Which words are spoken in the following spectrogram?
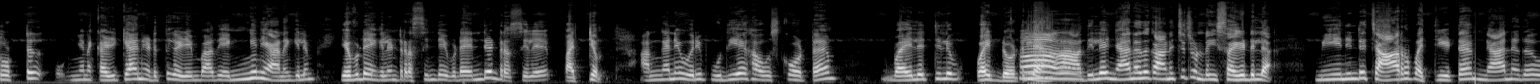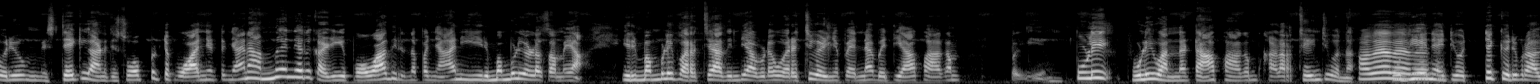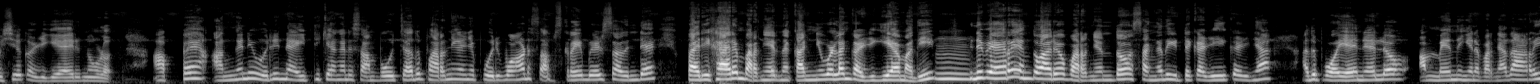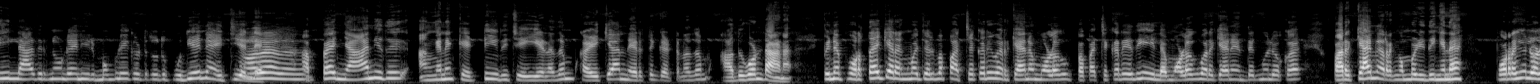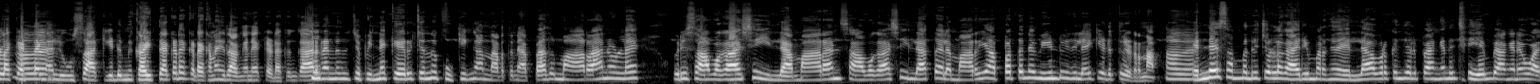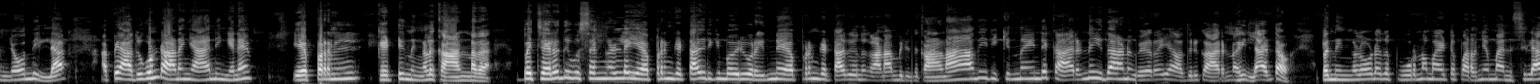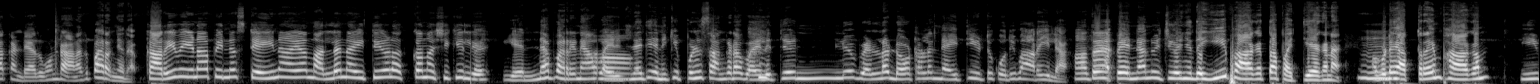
തൊട്ട് ഇങ്ങനെ കഴിക്കാൻ എടുത്തു കഴിയുമ്പോൾ അത് എങ്ങനെയാണെങ്കിലും എവിടെയെങ്കിലും ഡ്രസ്സിന്റെ ഇവിടെ എന്റെ ഡ്രസ്സിൽ പറ്റും. അങ്ങനെ ഒരു പുതിയ ഹൗസ് കോട്ട് വയലറ്റിൽ വൈറ്റ് ഡോട്ട് അല്ലേ അതിൽ ഞാനത് കാണിച്ചിട്ടുണ്ട് ഈ സൈഡിൽ മീനിന്റെ ചാറ് പറ്റിയിട്ട് ഞാനത് ഒരു മിസ്റ്റേക്ക് കാണിച്ചു സോപ്പിട്ട് പോവാഞ്ഞിട്ട് ഞാൻ അന്ന് തന്നെ അത് കഴുകി. പോവാതിരുന്നപ്പോൾ ഞാൻ ഈ ഇരുമ്പമ്പുളിയുള്ള സമയമാണ് ഇരുമ്പമ്പുളി പറിച്ച് അതിന്റെ അവിടെ ഉരച്ചു കഴിഞ്ഞപ്പോൾ എന്നെ പറ്റി? ആ ഭാഗം പുളി പുളി വന്നിട്ട് ആ ഭാഗം കളർ ചേഞ്ച് വന്നു. പുതിയ നൈറ്റി ഒറ്റയ്ക്ക് ഒരു പ്രാവശ്യം കഴുകിയായിരുന്നുള്ളൂ അപ്പം അങ്ങനെ ഒരു നൈറ്റിക്ക് അങ്ങനെ സംഭവിച്ചു അത് പറഞ്ഞു കഴിഞ്ഞപ്പോൾ ഒരുപാട് സബ്സ്ക്രൈബേഴ്സ് അതിന്റെ പരിഹാരം പറഞ്ഞായിരുന്നു. കഞ്ഞിവെള്ളം കഴുകിയാൽ മതി. പിന്നെ വേറെ എന്തോ ആരോ പറഞ്ഞെന്തോ സംഗതി ഇട്ട് കഴുകി കഴിഞ്ഞാൽ അത് പോയേനല്ലോ അമ്മേന്ന് ഇങ്ങനെ പറഞ്ഞു. അത് അറിയില്ലാതിരുന്നുകൊണ്ട് ഞാൻ ഇരുമ്പുളിയൊക്കെ എടുത്തത് പുതിയ നൈറ്റി അല്ലേ? അതെ അതെ അപ്പം ഞാനിത് അങ്ങനെ കെട്ടി ഇത് ചെയ്യണതും കഴിക്കാൻ നേരത്ത് കെട്ടണതും അതുകൊണ്ടാണ്. പിന്നെ പുറത്തേക്ക് ഇറങ്ങുമ്പോൾ ചിലപ്പോൾ പച്ചക്കറി പറിക്കാനോ മുളക് ഇപ്പൊ പച്ചക്കറി അധികം ഇല്ല. മുളക് പറിക്കാനോ എന്തെങ്കിലുമൊക്കെ പറിക്കാൻ ഇറങ്ങുമ്പോൾ ഇതിങ്ങനെ പുറകിലുള്ള കെട്ടങ്ങ ലൂസാക്കിയിടും ആക്കിയിടും കഴുത്തക്കടെ കിടക്കണം ഇത് അങ്ങനെ കിടക്കും. കാരണം എന്താണെന്ന് വെച്ചാൽ പിന്നെ കയറി ചെന്ന് കുക്കിംഗ് ആണ് നടത്തുന്നത് അപ്പം അത് മാറാനുള്ള ഒരു സാവകാശം ഇല്ല മാറാൻ സാവകാശം ഇല്ലാത്തതല്ല മാറി അപ്പം തന്നെ വീണ്ടും ഇതിലേക്ക് എടുത്തു ഇടണം എന്നെ സംബന്ധിച്ചുള്ള കാര്യം പറഞ്ഞത് എല്ലാവർക്കും ചിലപ്പോൾ അങ്ങനെ ചെയ്യുമ്പോൾ അങ്ങനെ വന്നോന്നില്ല. അപ്പം അതുകൊണ്ടാണ് ഞാൻ ഇങ്ങനെ ഏപ്രിലിൽ കെട്ടി നിങ്ങൾ കാണുന്നത്. അപ്പം ചില ദിവസങ്ങളിൽ ഏപ്രൻ കെട്ടാതിരിക്കുമ്പോൾ അവർ പറയും ഇന്ന് ഏപ്രൻ കെട്ടാതെ ഒന്ന് കാണാൻ പറ്റുന്നു കാണാതിരിക്കുന്നതിന്റെ കാരണം ഇതാണ്. വേറെ യാതൊരു കാരണവും ഇല്ല കേട്ടോ. അപ്പം നിങ്ങളോടത് പൂർണമായിട്ട് പറഞ്ഞ് മനസ്സിലാക്കണ്ടേ? അതുകൊണ്ടാണ് അത് പറഞ്ഞത്. കറി വീണാ പിന്നെ സ്റ്റെയിൻ ആയ നല്ല നൈറ്റികളൊക്കെ നശിക്കില്ലേ? എന്നെ പറയണ ആ വയലറ്റ് നൈറ്റ് എനിക്ക് ഇപ്പോഴും സങ്കടം. വയലറ്റിൽ വെള്ള ഡോട്ടുള്ള നൈറ്റി ഇട്ട് കൊതി മാറിയില്ല. അതെ. അപ്പൊ എന്നാന്ന് വെച്ച് കഴിഞ്ഞാൽ ഈ ഭാഗത്താ പറ്റിയേക്കണേ. അവിടെ അത്രയും ഭാഗം ഈ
